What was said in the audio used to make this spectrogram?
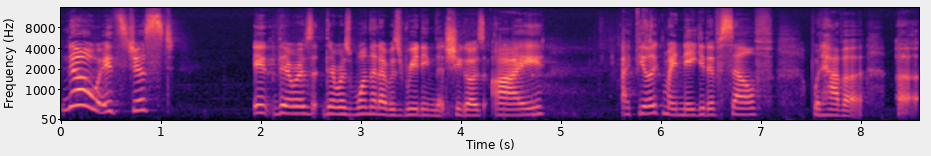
No, it's just it there was there was one that I was reading that she goes, I I feel like my negative self would have a, a,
